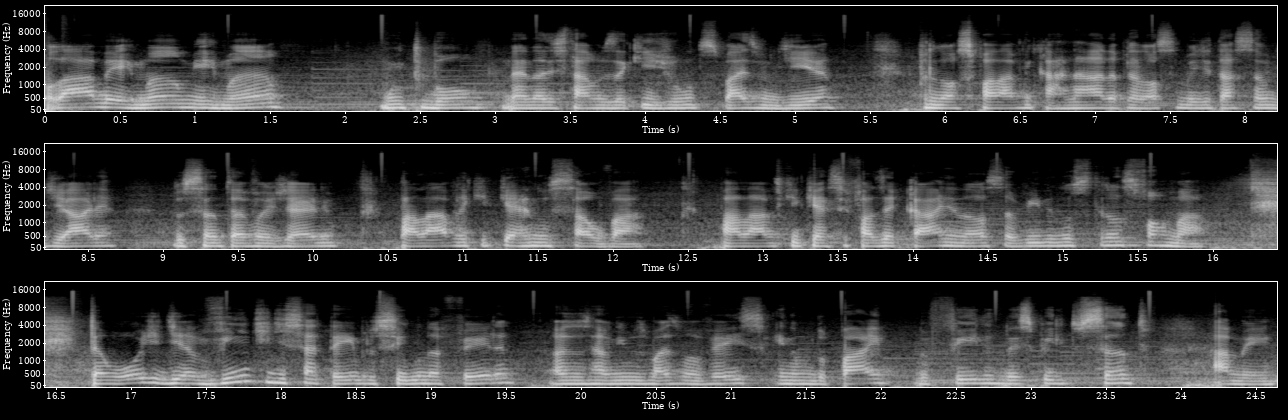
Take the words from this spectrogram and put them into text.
Olá, meu irmão, minha irmã. Muito bom, né? Nós estamos aqui juntos mais um dia para o nosso Palavra Encarnada, para a nossa meditação diária do Santo Evangelho. Palavra que quer nos salvar, palavra que quer se fazer carne na nossa vida e nos transformar. Então, hoje, dia 20 de setembro, segunda-feira, nós nos reunimos mais uma vez em nome do Pai, do Filho, do Espírito Santo. Amém.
